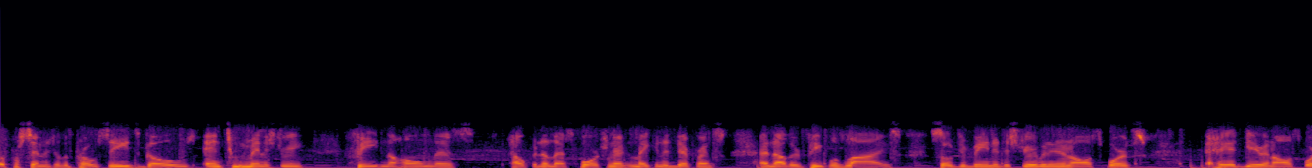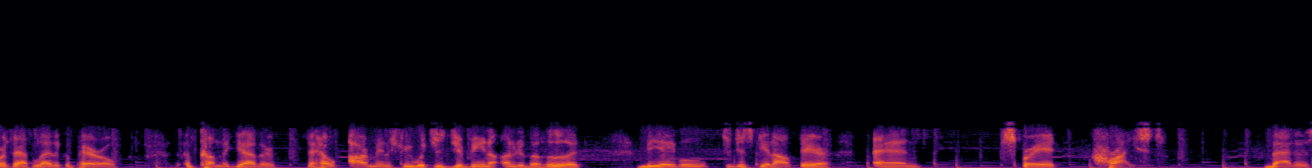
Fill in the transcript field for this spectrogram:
a percentage of the proceeds goes into ministry, feeding the homeless, helping the less fortunate, and making a difference in other people's lives. So Javina Distributing and All Sports Headgear and All Sports Athletic Apparel have come together to help our ministry, which is Javina Under the Hood, be able to just get out there and spread Christ. That is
